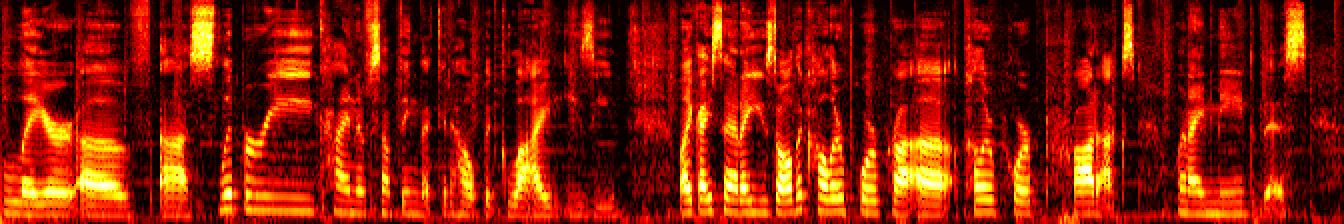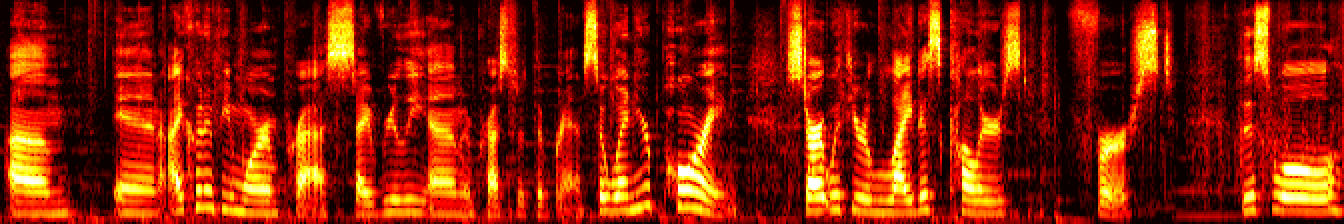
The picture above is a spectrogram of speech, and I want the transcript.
layer of uh, slippery, kind of something that could help it glide easy. Like I said, I used all the Color Pour, pro uh, Color Pour products when I made this. Um, and I couldn't be more impressed. I really am impressed with the brand. So when you're pouring, start with your lightest colors first. This will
